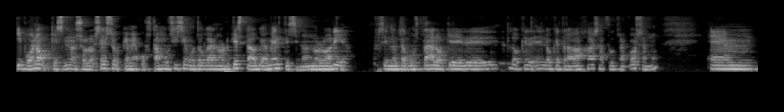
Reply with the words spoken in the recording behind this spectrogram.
y bueno, que no solo es eso, que me gusta muchísimo tocar en orquesta, obviamente, si no, no lo haría. Si no te gusta lo que, lo que, lo que trabajas, haz otra cosa, ¿no? Em,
